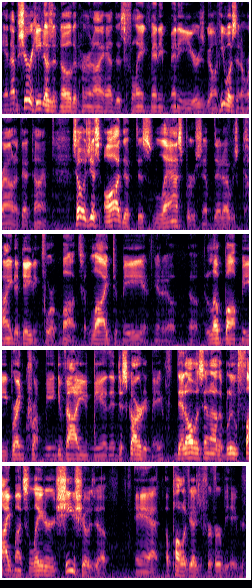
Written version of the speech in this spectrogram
and I'm sure he doesn't know that her and I had this fling many, many years ago, and he wasn't around at that time. So it was just odd that this last person that I was kind of dating for a month lied to me and, you know, uh, love bombed me, breadcrumbed me, devalued me, and then discarded me. Then all of a sudden, out of the blue, five months later, she shows up and apologizes for her behavior.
